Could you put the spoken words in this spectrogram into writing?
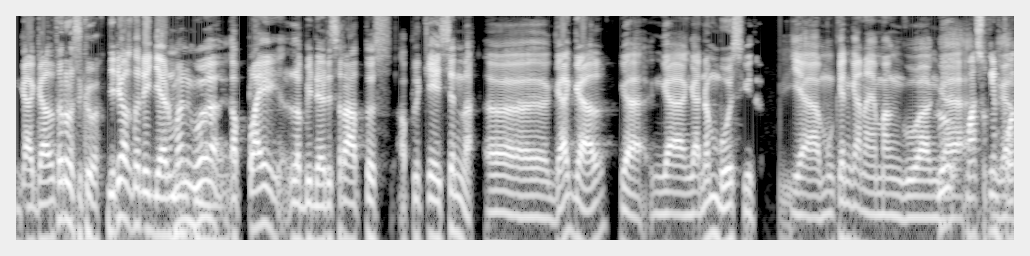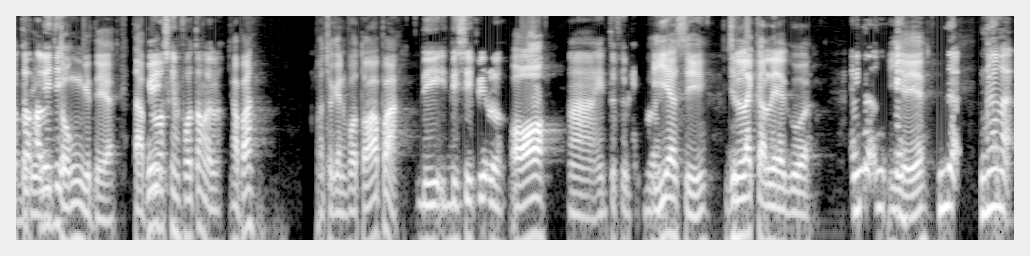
gagal terus gua. Jadi waktu di Jerman gua Hmm. apply lebih dari 100 application lah. Eh gagal, nggak nggak nggak nembus gitu. Ya mungkin karena emang gua nggak masukin nggak foto kali, gitu ya. Tapi Lu masukin foto gak lu? apa? Masukin foto apa? Di, di CV lu? Oh, Nah itu film gue. iya sih. Jelek kali ya gua. Enggak, Iya ya. Enggak, enggak, enggak.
